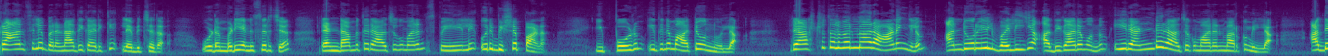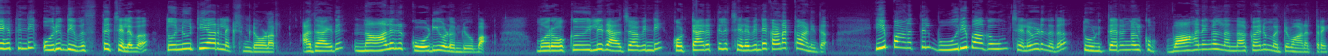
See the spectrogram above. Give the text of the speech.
ഫ്രാൻസിലെ ഭരണാധികാരിക്ക് ലഭിച്ചത്. ഉടമ്പടി അനുസരിച്ച് രണ്ടാമത്തെ രാജകുമാരൻ സ്പെയിനിലെ ഒരു ബിഷപ്പാണ്. ഇപ്പോഴും ഇതിന് മാറ്റമൊന്നുമില്ല. രാഷ്ട്രത്തലവന്മാരാണെങ്കിലും അൻഡോറയിൽ വലിയ അധികാരമൊന്നും ഈ രണ്ട് രാജകുമാരന്മാർക്കുമില്ല. അദ്ദേഹത്തിന്റെ ഒരു ദിവസത്തെ ചെലവ് തൊണ്ണൂറ്റിയാറ് ലക്ഷം ഡോളർ അതായത് നാലര കോടിയോളം രൂപ. മൊറോക്കോയിലെ രാജാവിന്റെ കൊട്ടാരത്തിലെ ചെലവിന്റെ കണക്കാണിത്. ഈ പണത്തിൽ ഭൂരിഭാഗവും ചെലവിടുന്നത് തുണിത്തരങ്ങൾക്കും വാഹനങ്ങൾ നന്നാക്കാനും മറ്റുമാണത്രേ.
